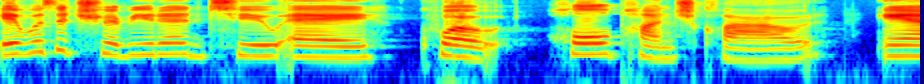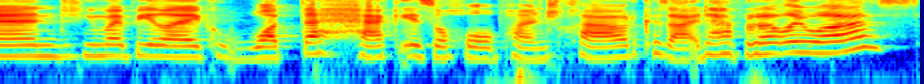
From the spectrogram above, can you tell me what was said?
It was attributed to a quote hole punch cloud. And you might be like, what the heck is a hole punch cloud? Because I definitely was.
